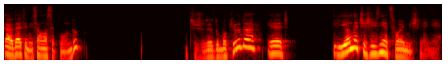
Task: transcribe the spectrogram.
evo dajte mi samo sekundu. Ćeš uzeti duboki udah i reći, i onda ćeš iznijeti svoje mišljenje.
